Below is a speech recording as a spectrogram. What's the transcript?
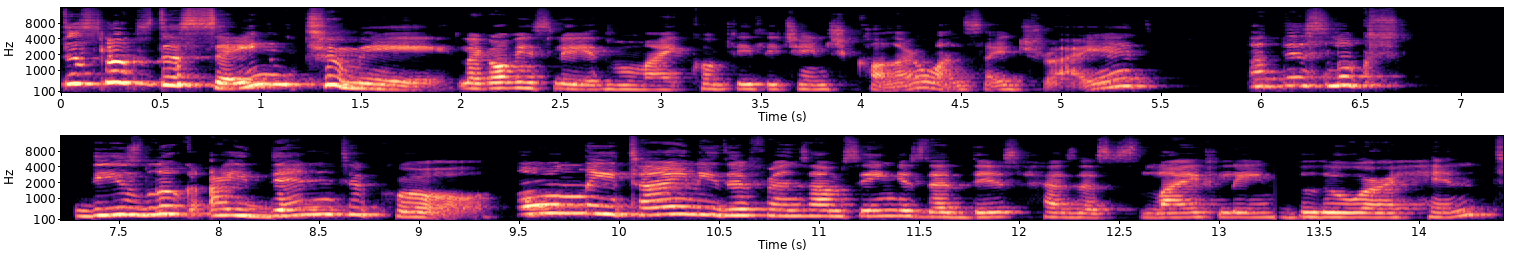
this looks the same to me. Like obviously it might completely change color once I try it, but this looks, these look identical. Only tiny difference I'm seeing is that this has a slightly bluer hint.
